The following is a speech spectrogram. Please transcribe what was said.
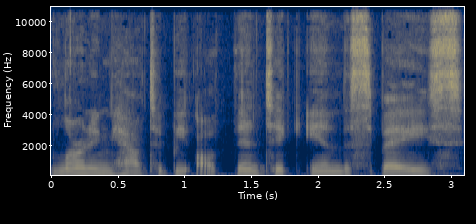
learning how to be authentic in the space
